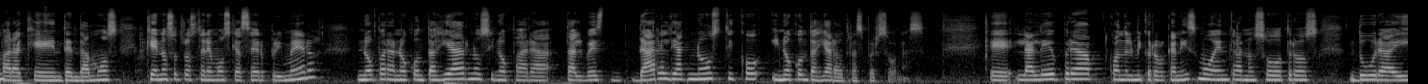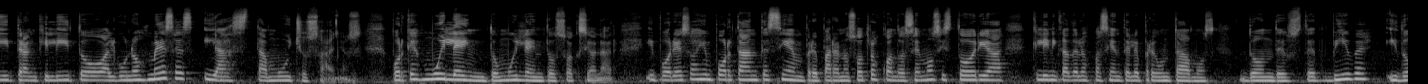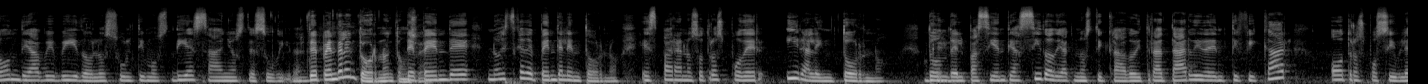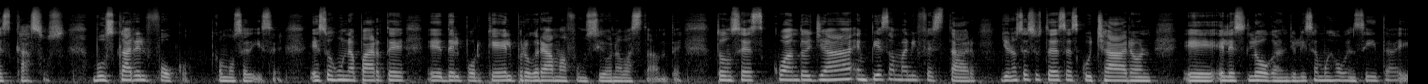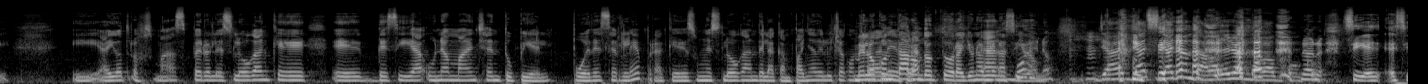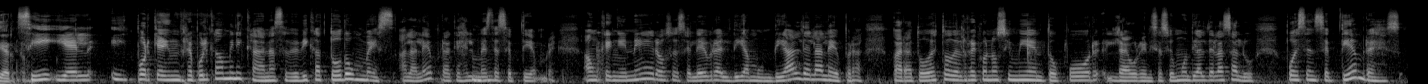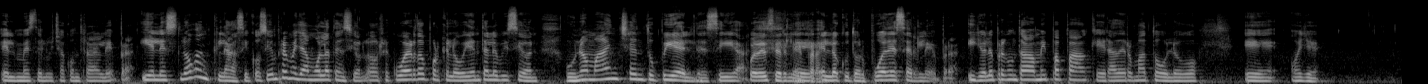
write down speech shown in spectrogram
para que entendamos qué nosotros tenemos que hacer primero, no para no contagiarnos, sino para tal vez dar el diagnóstico y no contagiar a otras personas. Eh, la lepra, cuando el microorganismo entra a nosotros, dura ahí tranquilito algunos meses y hasta muchos años, porque es muy lento, muy lento su accionar. Y por eso es importante siempre para nosotros cuando hacemos historia clínica de los pacientes, le preguntamos dónde usted vive y dónde ha vivido los últimos 10 años de su vida. Depende del entorno, entonces. Depende, no es que depende el entorno, es para nosotros poder ir al entorno donde el paciente ha sido diagnosticado y tratar de identificar otros posibles casos, buscar el foco como se dice. Eso es una parte eh, del por qué el programa funciona bastante. Entonces, cuando ya empieza a manifestar, yo no sé si ustedes escucharon eh, el eslogan, yo lo hice muy jovencita y, y hay otros más, pero el eslogan que eh, decía una mancha en tu piel puede ser lepra, que es un eslogan de la campaña de lucha contra la lepra. Me lo contaron, doctora, yo no había ah, nacido. Bueno, ya, ya, ya, yo andaba, ya yo andaba un poco. No, no, sí, es, es, cierto. Sí, y él, y porque en República Dominicana se dedica todo un mes a la lepra, que es el uh -huh. mes de septiembre. Aunque en enero se celebra el Día Mundial de la Lepra, para todo esto del reconocimiento por la Organización Mundial de la Salud, pues en septiembre es el mes de lucha contra la lepra. Y el eslogan clásico siempre me llamó la atención, lo recuerdo porque lo vi en televisión, una mancha en tu piel, decía. Puede ser lepra. Eh, el locutor puede ser lepra. Y yo le preguntaba a mi papá, que era dermatólogo, eh, oye,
